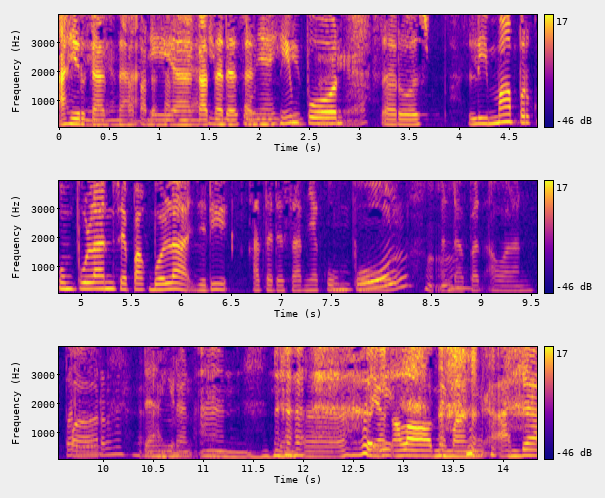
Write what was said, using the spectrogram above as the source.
akhir Iya, yang kata. kata Iya, dasarnya kata himpun dasarnya itu, himpun. ya. Terus lima perkumpulan sepak bola. Jadi kata dasarnya kumpul, Kumpul, mendapat awalan per, Per dan akhiran an. dan, eh, ya kalau memang Anda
